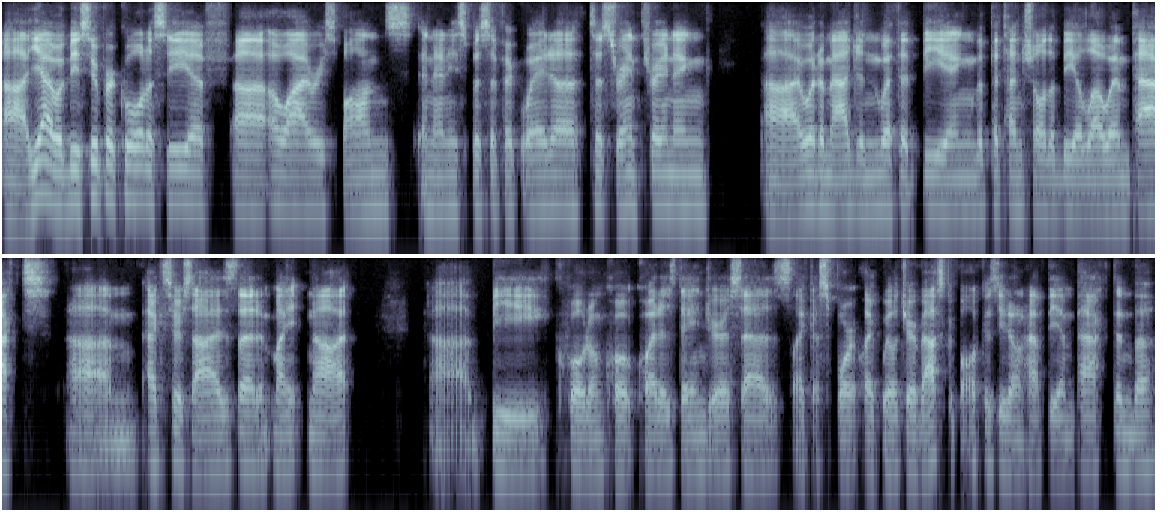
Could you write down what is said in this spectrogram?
uh, yeah, it would be super cool to see if uh, OI responds in any specific way to to strength training. Uh, I would imagine with it being the potential to be a low impact um, exercise, that it might not uh, be quote unquote quite as dangerous as like a sport like wheelchair basketball because you don't have the impact and the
